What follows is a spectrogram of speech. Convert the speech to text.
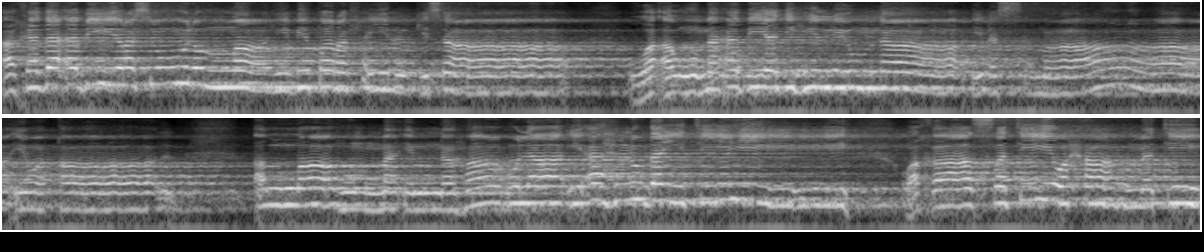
أخذ أبي رسول الله بطرفي الكساء وأومأ بيده اليمنى إلى السماء وقال اللهم إن هؤلاء أهل بيتي وخاصتي وحامتي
